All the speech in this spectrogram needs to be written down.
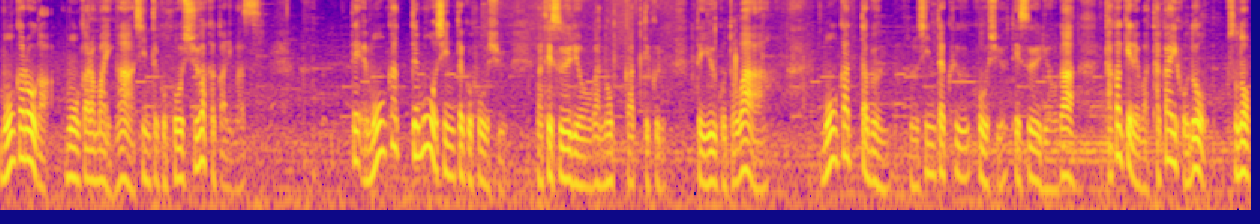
儲かろうが儲からまいが信託報酬はかかります。で儲かっても信託報酬、まあ、手数料が乗っかってくるっていうことは儲かった分その信託報酬手数料が高ければ高いほどその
